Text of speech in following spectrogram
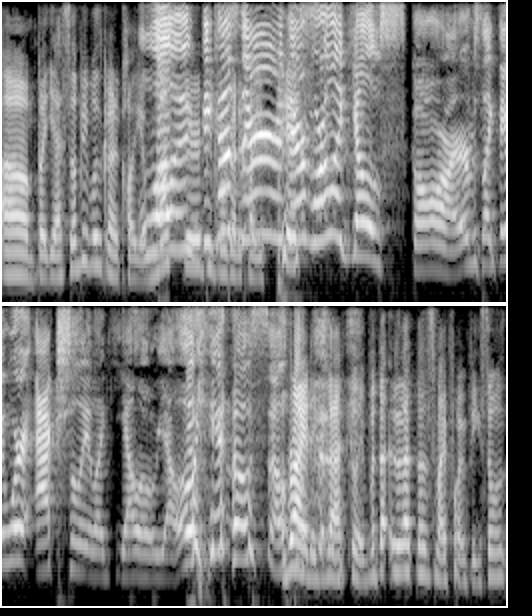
Um, but yeah, some people are going to call you well, mustard. People are because call you they're they're more like yellow scarves. Like they weren't actually like yellow, yellow. You know, so Right, exactly. But that, that, that's my point being. So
